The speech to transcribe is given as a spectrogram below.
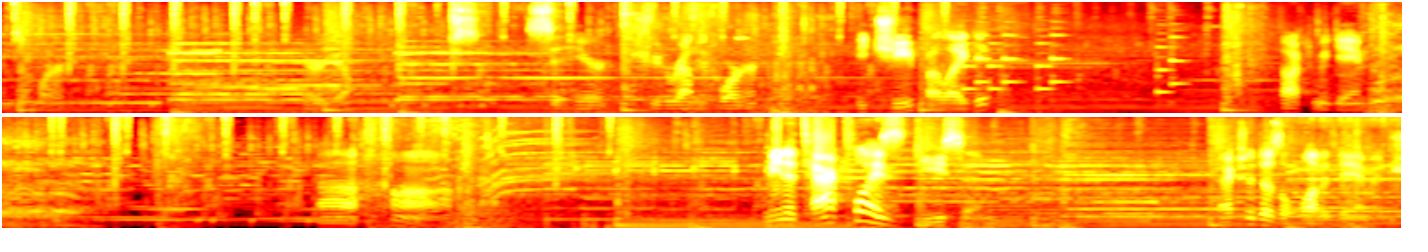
in some work. Here we go. Just sit here, shoot around the corner. Be cheap, I like it. Talk to me, game. Uh-huh. I mean, attack fly is decent. Actually does a lot of damage.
